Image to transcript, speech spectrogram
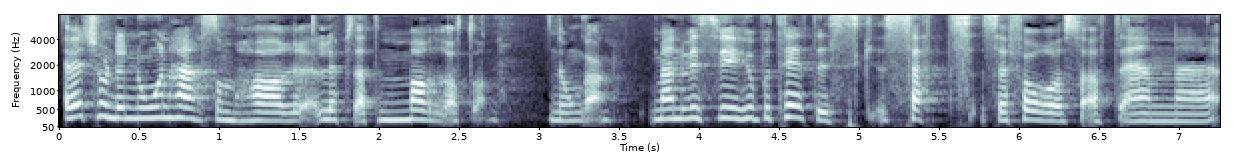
Jeg vet ikke om det er noen her som har løpt et maraton noen gang. Men hvis vi hypotetisk sett ser for oss at en eh,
